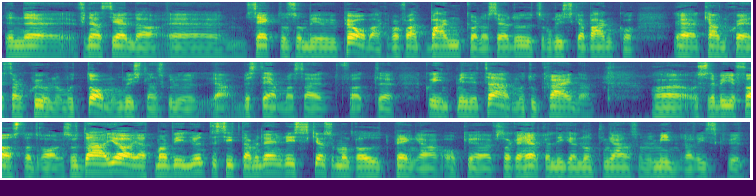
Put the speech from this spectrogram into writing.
den eh, finansiella eh, sektorn som blir påverkad. Framförallt bankerna ser det ut som ryska banker eh, kanske sanktioner mot dem om Ryssland skulle ja, bestämma sig för att eh, gå in militärt mot Ukraina. Uh, och så det blir ju första draget. Så där gör ju att man vill ju inte sitta med den risken som man drar ut pengar och eh, försöker helt ligga någonting annat som är mindre riskfyllt.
